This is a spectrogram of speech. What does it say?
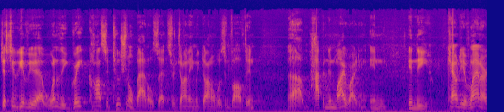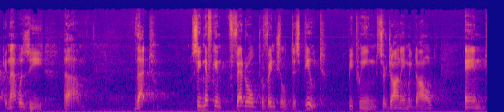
just to give you uh, one of the great constitutional battles that Sir John A. Macdonald was involved in um, happened in my riding in in the county of Lanark, and that was the um, that significant federal provincial dispute between Sir John A. Macdonald and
